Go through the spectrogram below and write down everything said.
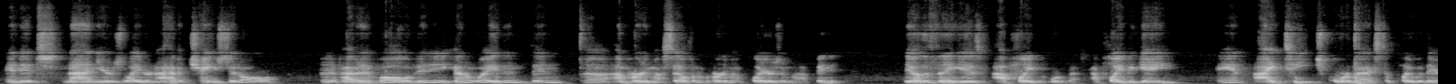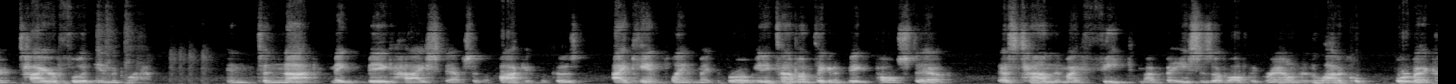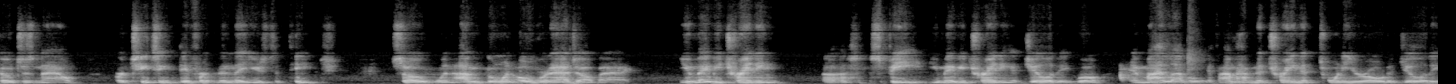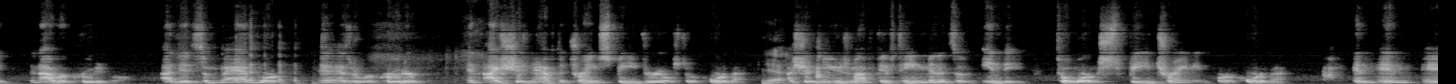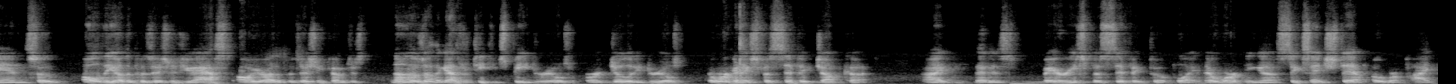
and it's nine years later, and I haven't changed at all, and if I haven't evolved in any kind of way, then then uh, I'm hurting myself and I'm hurting my players, in my opinion. The other thing is I played quarterback. I played the game. And I teach quarterbacks to play with their entire foot in the ground and to not make big high steps in the pocket because I can't plant and make a throw. Anytime I'm taking a big tall step, that's time that my feet, my base is up off the ground. And a lot of quarterback coaches now are teaching different than they used to teach. So when I'm going over an agile bag, you may be training uh, speed, you may be training agility. Well, at my level, if I'm having to train a 20 year old agility, then I recruited wrong. I did some bad work as a recruiter, and I shouldn't have to train speed drills to a quarterback. Yeah. I shouldn't use my 15 minutes of Indy to work speed training for a quarterback. And and and so all the other positions you asked all your other position coaches, none of those other guys are teaching speed drills or agility drills. They're working a specific jump cut, right? That is very specific to a play. They're working a six inch step over a pipe.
